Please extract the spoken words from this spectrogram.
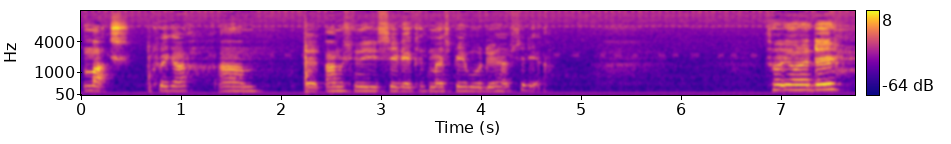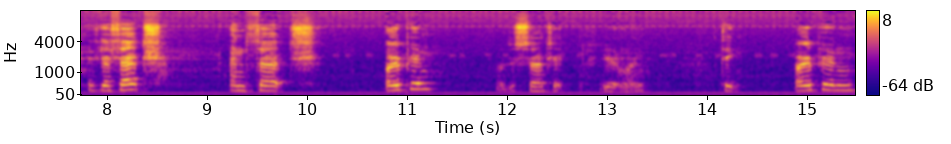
much quicker. Um, but I'm just going to use Cydia because most people do have Cydia. So what you want to do is go search and search open. I'll just search it if you don't mind. Think open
